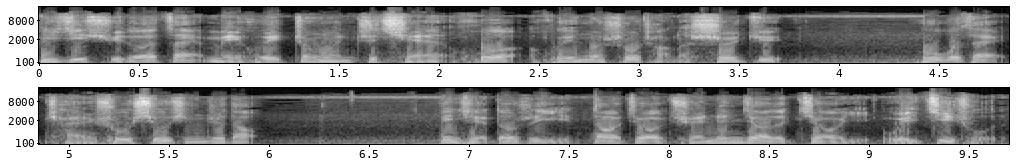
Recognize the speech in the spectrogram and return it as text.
以及许多在每回正文之前或回末收场的诗句，无不在阐述修行之道，并且都是以道教全真教的教义为基础的。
